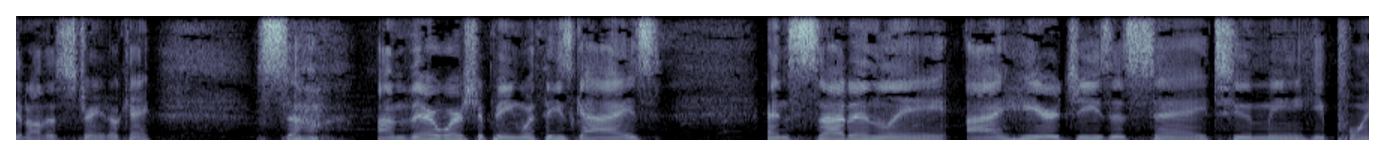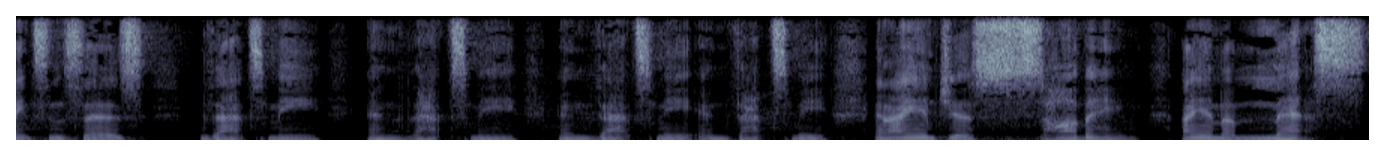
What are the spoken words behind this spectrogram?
get all this straight. Okay, so I'm there worshiping with these guys, and suddenly I hear Jesus say to me, He points and says, That's me, and that's me, and that's me, and that's me. And I am just sobbing. I am a mess.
